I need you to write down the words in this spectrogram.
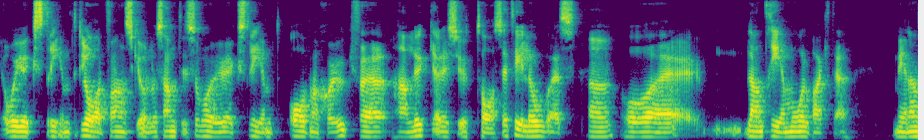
jag var ju extremt glad för hans skull och samtidigt så var jag ju extremt avundsjuk för han lyckades ju ta sig till OS uh. och eh, bland tre målvakter. Medan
